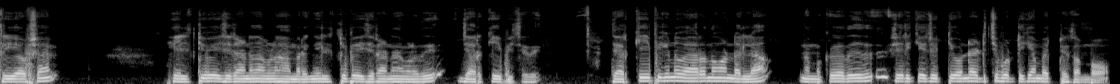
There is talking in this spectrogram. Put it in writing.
ത്രീ ഓപ്ഷൻ ഹെൽറ്റ് പേജിലാണ് നമ്മൾ ഹാമറിങ് ഹെൽറ്റ് പേജിലാണ് നമ്മളത് ജർക്ക് ചെയ്യിപ്പിച്ചത്. ജർക്ക് ചെയ്യിപ്പിക്കുന്നത് വേറെ ഒന്നും കൊണ്ടല്ല. നമുക്ക് അത് ശരിക്കും ചുറ്റി കൊണ്ട് അടിച്ച് പൊട്ടിക്കാൻ പറ്റും സംഭവം.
